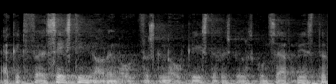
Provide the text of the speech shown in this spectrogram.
Ek het vir 16 jaar in verskillende orkeste gespeel as konsertmeester.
